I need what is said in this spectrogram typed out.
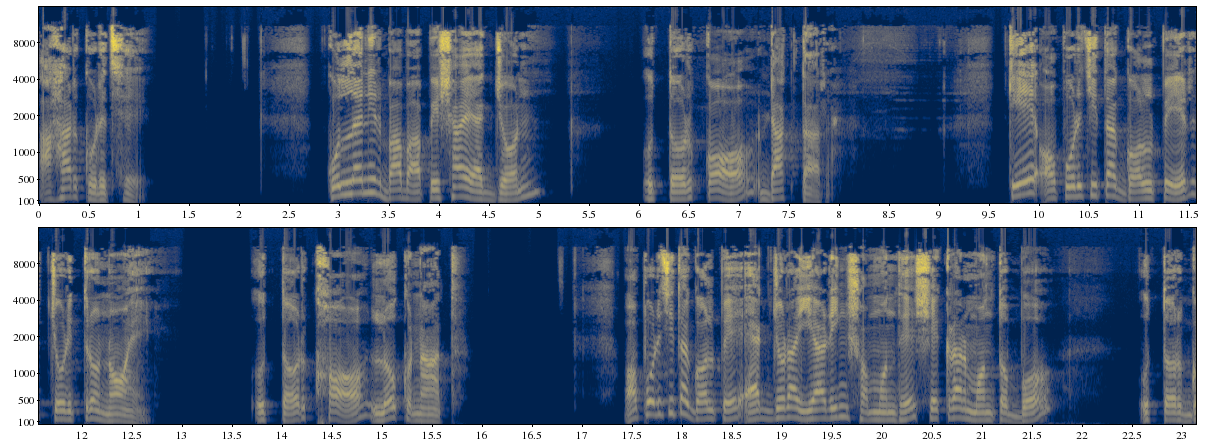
আহার করেছে। কল্যাণীর বাবা পেশায় একজন উত্তর ক, ডাক্তার। কে অপরিচিতা গল্পের চরিত্র নয়? উত্তর খ, লোকনাথ। অপরিচিতা গল্পে একজোড়া ইয়ারিং সম্বন্ধে শেকরার মন্তব্য, উত্তর গ,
